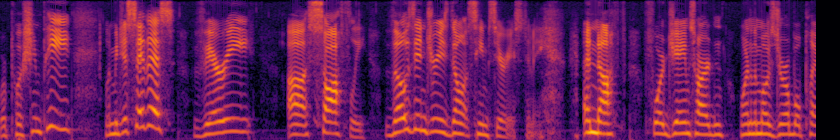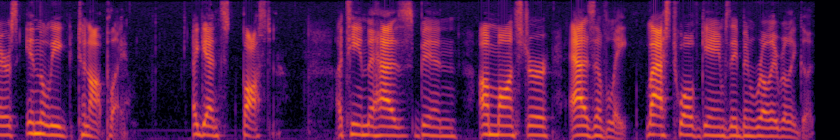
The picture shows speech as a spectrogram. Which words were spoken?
we're pushing P. Let me just say this very uh, softly. Those injuries don't seem serious to me enough for James Harden, one of the most durable players in the league, to not play against Boston, a team that has been a monster as of late. Last 12 games, they've been really, really good.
